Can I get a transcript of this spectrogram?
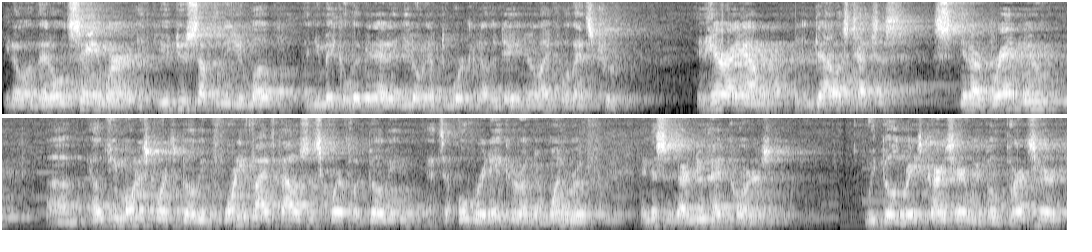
You know, that old saying where if you do something that you love and you make a living at it, you don't have to work another day in your life. Well, that's true. And here I am in Dallas, Texas, in our brand new um, LG Motorsports building, 45,000 square foot building. That's over an acre under one roof. And this is our new headquarters. We build race cars here, we build parts here,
